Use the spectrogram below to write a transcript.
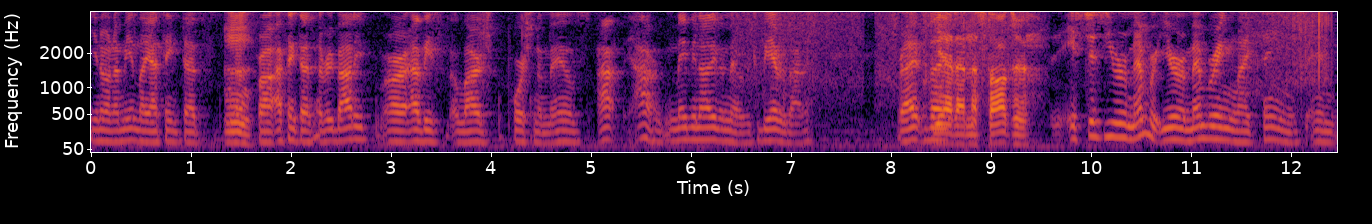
You know what I mean? Like, I think that's that's Mm. pro- I think that's everybody, or at least a large portion of males. I, I don't, maybe not even males. It could be everybody, right? But yeah, that nostalgia. it's just you remember you're remembering like things and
